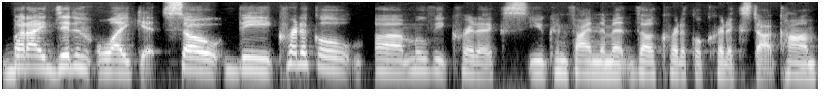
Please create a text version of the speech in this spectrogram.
but I didn't like it. So the critical uh, movie critics, you can find them at thecriticalcritics.com,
